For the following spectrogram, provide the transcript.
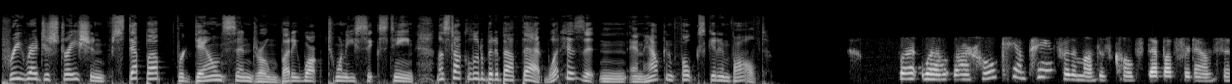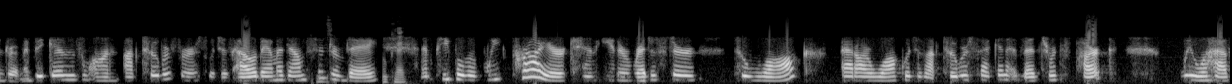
Pre registration, Step Up for Down Syndrome, Buddy Walk 2016. Let's talk a little bit about that. What is it and, and how can folks get involved? But well, our whole campaign for the month is called Step Up for Down Syndrome. It begins on October 1st, which is Alabama Down Syndrome Day, Okay. and people the week prior can either register to walk at our walk, which is October 2nd at Veterans Park. We will have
